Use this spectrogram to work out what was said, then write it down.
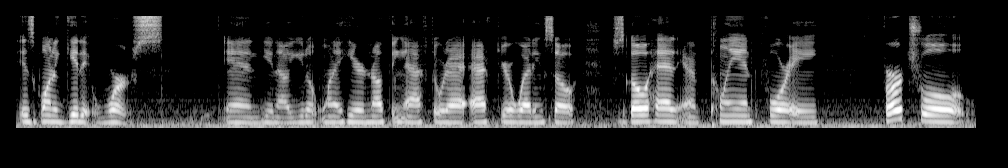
is going to get it worse. And you know you don't want to hear nothing after that after your wedding. So just go ahead and plan for a virtual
